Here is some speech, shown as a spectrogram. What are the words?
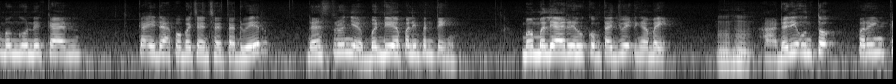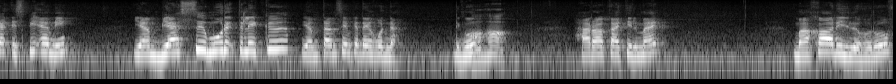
menggunakan kaedah pembacaan saya tadwir dan seterusnya benda yang paling penting memelihara hukum tajwid dengan baik. Mm-hmm. Ha, jadi untuk peringkat SPM ni, yang biasa murid terleka, yang tamsim kata yang gunnah. Dengar? Aha. Harakatil mat, makharijul huruf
